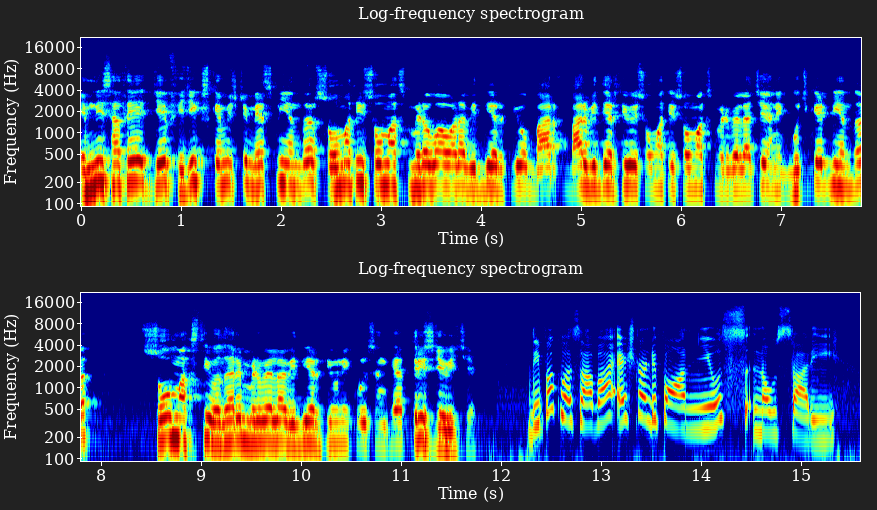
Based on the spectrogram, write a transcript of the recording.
એમની સાથે જે ફિઝિક્સ કેમિસ્ટ્રી મેથ્સની અંદર સોમાંથી સો માર્ક્સ મેળવવાવાળા વિદ્યાર્થીઓ, બાર બાર વિદ્યાર્થીઓએ સોમાંથી સો માર્ક્સ મેળવેલા છે અને ગુજકેટની અંદર સો માર્ક્સથી વધારે મેળવેલા વિદ્યાર્થીઓની કુલ સંખ્યા ત્રીસ જેવી છે. Deepak Vasava, S twenty news Navsari.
